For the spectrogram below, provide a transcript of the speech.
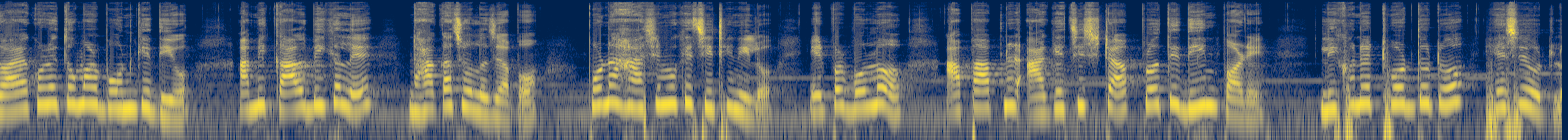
দয়া করে তোমার বোনকে দিও, আমি কাল বিকেলে ঢাকা চলে যাব। পূর্ণা হাসি মুখে চিঠি নিল, এরপর বলল, আপা, আপনার আগের চিঠিটা প্রতিদিন পড়ে। লিখনের ঠোঁট দুটো হেসে উঠল,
